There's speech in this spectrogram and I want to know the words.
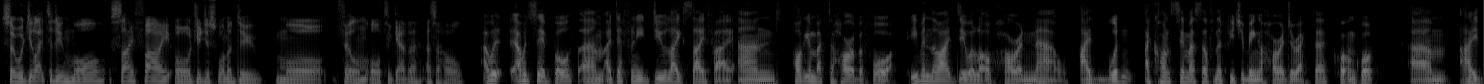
So, would you like to do more sci fi or do you just want to do more film altogether as a whole? I would I would say both. Um, I definitely do like sci-fi, and harking back to horror before, even though I do a lot of horror now, I wouldn't, I can't see myself in the future being a horror director, quote unquote. Um, I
